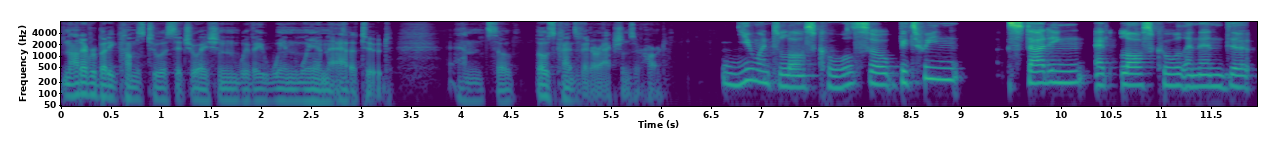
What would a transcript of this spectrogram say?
not everybody comes to a situation with a win win attitude. And so those kinds of interactions are hard. You went to law school. So between studying at law school and then the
